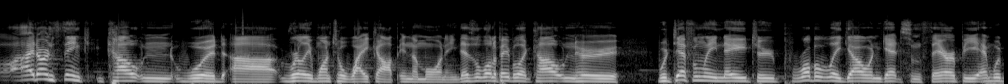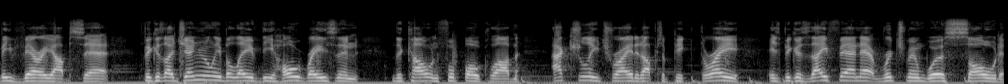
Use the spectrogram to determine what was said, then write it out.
I don't think Carlton would uh, really want to wake up in the morning. There's a lot of people at Carlton who would definitely need to probably go and get some therapy and would be very upset because I genuinely believe the whole reason the Carlton Football Club actually traded up to pick three is because they found out Richmond were sold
